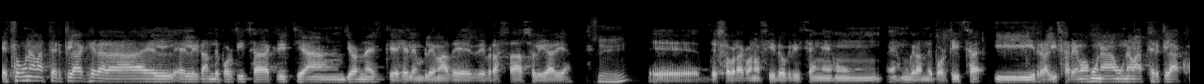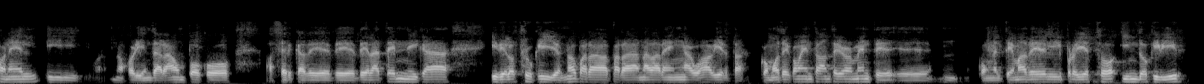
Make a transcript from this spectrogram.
esto es una masterclass que dará el, el gran deportista Christian Jornet, que es el emblema de, de Brazada Solidaria. Sí. Eh, de sobra conocido, Cristian es un, es un gran deportista y realizaremos una, una masterclass con él y bueno, nos orientará un poco acerca de, de- de la técnica y de los truquillos, ¿no? Para, para nadar en aguas abiertas. Como te he comentado anteriormente, eh, con el tema del proyecto Indokibir,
